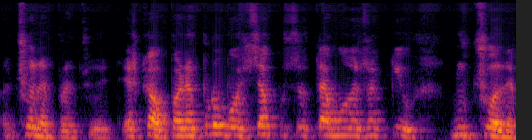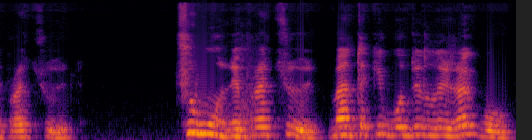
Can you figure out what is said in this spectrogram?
а чого не працюють. Я ж кажу, перепробував всяку систему лежаків, ну чого не працюють? Чому не працюють? У мене такий один лежак був.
